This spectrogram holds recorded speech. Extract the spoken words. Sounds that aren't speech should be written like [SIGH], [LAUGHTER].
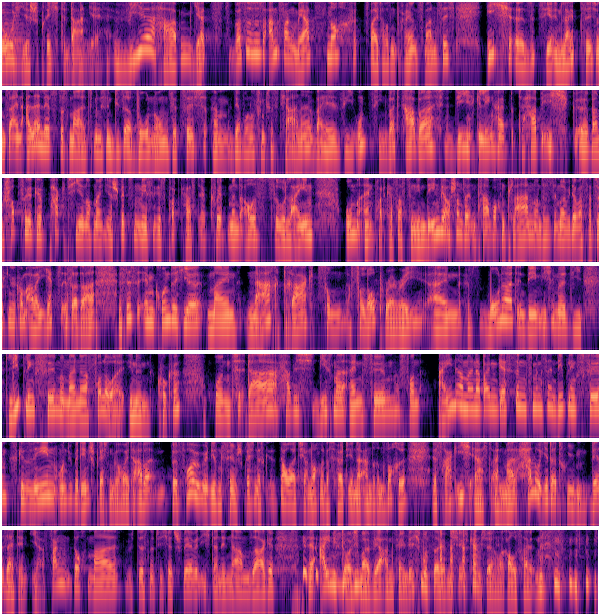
Hallo, hier spricht Daniel. Wir haben jetzt, was ist es, Anfang März noch 2023. Ich äh, sitze hier in Leipzig und zwar ein allerletztes Mal, zumindest in dieser Wohnung sitze ich, ähm, der Wohnung von Christiane, weil sie umziehen wird. Aber die Gelegenheit habe ich äh, beim Schopfe gepackt, hier nochmal ihr spitzenmäßiges Podcast-Equipment auszuleihen, um einen Podcast aufzunehmen, den wir auch schon seit ein paar Wochen planen und es ist immer wieder was dazwischen gekommen. Aber jetzt ist er da. Es ist im Grunde hier mein Nachtrag zum Followprary, ein Monat, in dem ich immer die Lieblingsfilme meiner FollowerInnen gucke. Und da habe ich diesmal einen Film von einer meiner beiden Gästinnen zumindest einen Lieblingsfilm gesehen und über den sprechen wir heute. Aber bevor wir über diesen Film sprechen, das dauert ja noch und das hört ihr in einer anderen Woche, äh, frage ich erst einmal, hallo ihr da drüben, wer seid denn ihr? Fang doch mal, das ist natürlich jetzt schwer, wenn ich dann den Namen sage, äh, einigt [LAUGHS] euch mal, wer anfängt. Ich muss da, mich, ich kann mich da mal raushalten. [LAUGHS]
